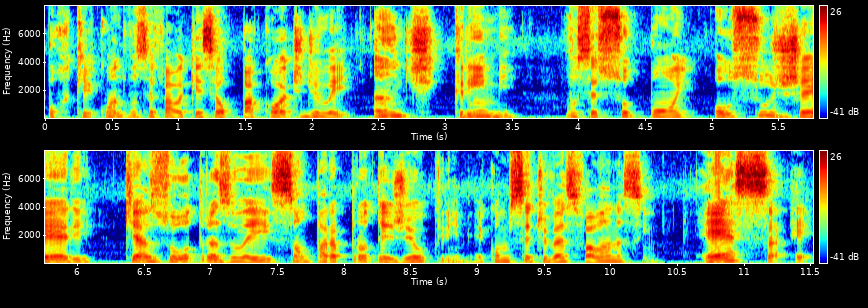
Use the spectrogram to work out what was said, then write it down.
Porque quando você fala que esse é o pacote de lei anticrime, você supõe ou sugere que as outras leis são para proteger o crime. É como se você estivesse falando assim: essa é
